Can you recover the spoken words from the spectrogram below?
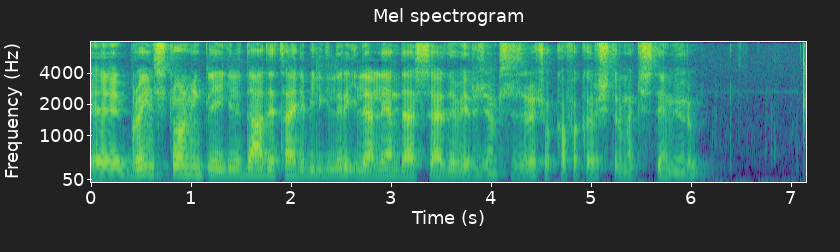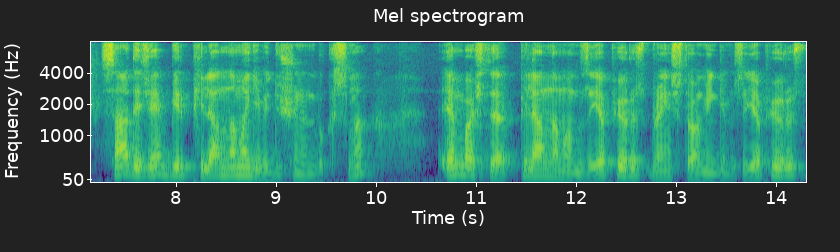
E, brainstorming ile ilgili daha detaylı bilgileri ilerleyen derslerde vereceğim sizlere. Çok kafa karıştırmak istemiyorum. Sadece bir planlama gibi düşünün bu kısmı. En başta planlamamızı yapıyoruz, brainstormingimizi yapıyoruz.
